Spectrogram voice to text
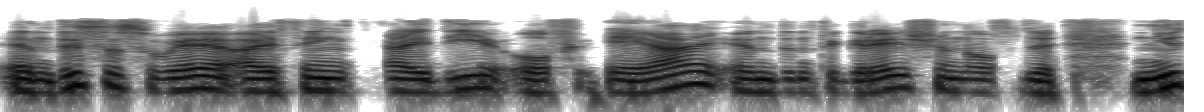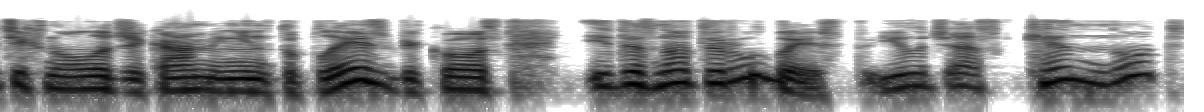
and this is where i think idea of ai and integration of the new technology coming into place because it is not rule based you just cannot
